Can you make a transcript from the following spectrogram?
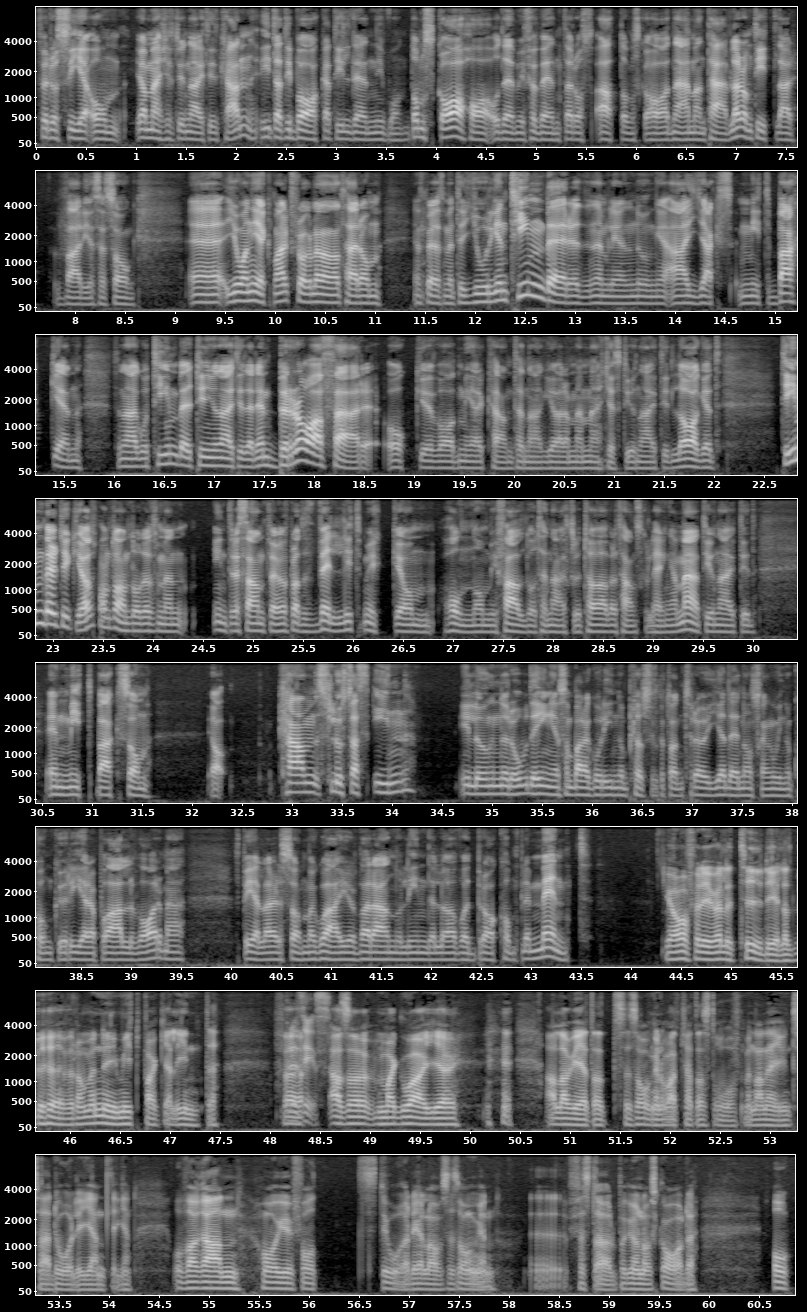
för att se om ja, Manchester United kan hitta tillbaka till den nivån de ska ha och den vi förväntar oss att de ska ha när man tävlar om titlar varje säsong. Eh, Johan Ekmark frågar bland annat här om en spelare som heter Jurgen Timber, nämligen den unge Ajax mittbacken. Tenago Timber till United är en bra affär och eh, vad mer kan Tenag göra med Manchester United-laget? Timber tycker jag spontant låter som en intressant värld. Vi har pratat väldigt mycket om honom ifall då Tenag skulle ta över, att han skulle hänga med till United. En mittback som, ja, kan slussas in i lugn och ro. Det är ingen som bara går in och plötsligt ska ta en tröja. Det är någon som kan gå in och konkurrera på allvar med spelare som Maguire, Varann och Lindelöf och ett bra komplement. Ja, för det är väldigt tydligt. Behöver de en ny mittback eller inte? För, Precis. Alltså Maguire, alla vet att säsongen har varit katastrof men han är ju inte så här dålig egentligen. Och Varann har ju fått stora delar av säsongen eh, förstörd på grund av skador. Och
